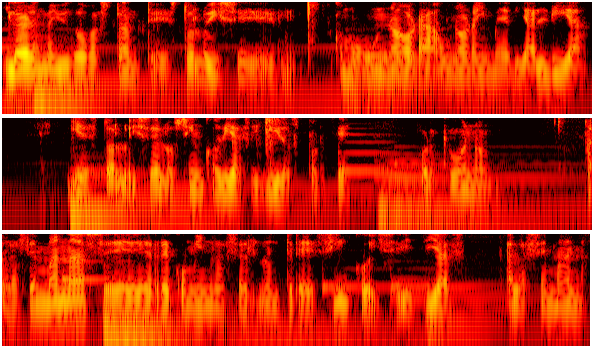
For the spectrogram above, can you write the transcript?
y la verdad me ayudó bastante. Esto lo hice como una hora, una hora y media al día y esto lo hice los cinco días seguidos. ¿Por qué? Porque bueno, a la semana se recomienda hacerlo entre cinco y seis días a la semana.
